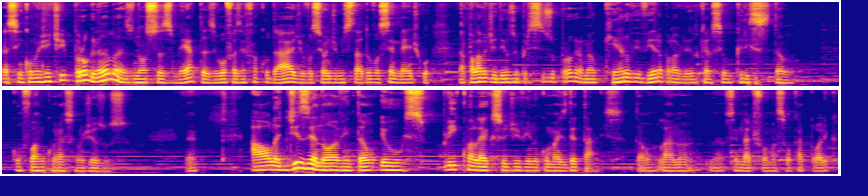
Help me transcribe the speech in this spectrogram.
Assim como a gente programa as nossas metas, eu vou fazer faculdade, eu vou ser um administrador, vou ser médico. Na palavra de Deus eu preciso programar, eu quero viver a palavra de Deus, eu quero ser um cristão, conforme o coração de Jesus. Né? A aula 19, então, eu explico a Lexio Divino com mais detalhes. Então, lá no, Seminário de Formação Católica,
